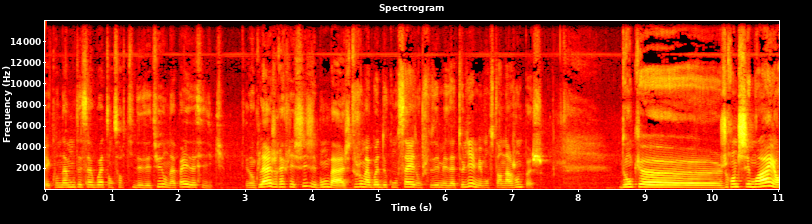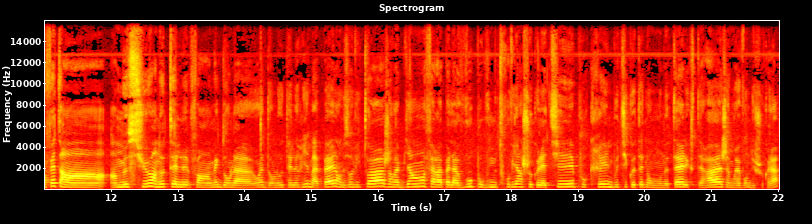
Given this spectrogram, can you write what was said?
et qu'on a monté sa boîte en sortie des études, on n'a pas les acédiques. Et donc là, je réfléchis, j'ai bon, bah, j'ai toujours ma boîte de conseil, donc je faisais mes ateliers, mais bon, c'était un argent de poche. Donc, euh, je rentre chez moi et en fait, un, monsieur, un hôtel, enfin un mec dans la, ouais, dans l'hôtellerie m'appelle en disant Victoire, j'aimerais bien faire appel à vous pour que vous me trouviez un chocolatier, pour créer une boutique hôtel dans mon hôtel, etc. J'aimerais vendre du chocolat.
